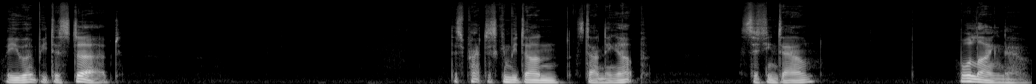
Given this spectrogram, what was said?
where you won't be disturbed. This practice can be done standing up, sitting down, or lying down.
